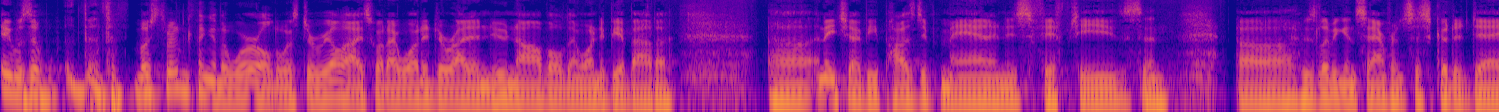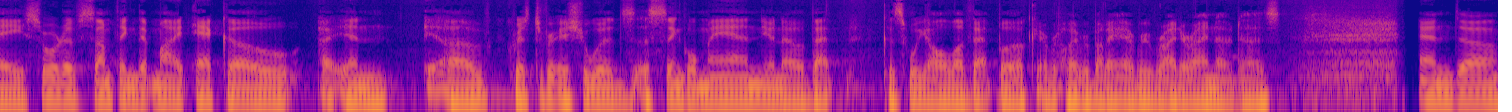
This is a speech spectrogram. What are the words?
it was a the most thrilling thing in the world was to realize what I wanted to write a new novel and I wanted to be about a uh, an HIV positive man in his 50s and uh, who's living in San Francisco today, sort of something that might echo uh, in uh, Christopher Isherwood's A Single Man, you know, that because we all love that book. Everybody, every writer I know does. And, uh,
